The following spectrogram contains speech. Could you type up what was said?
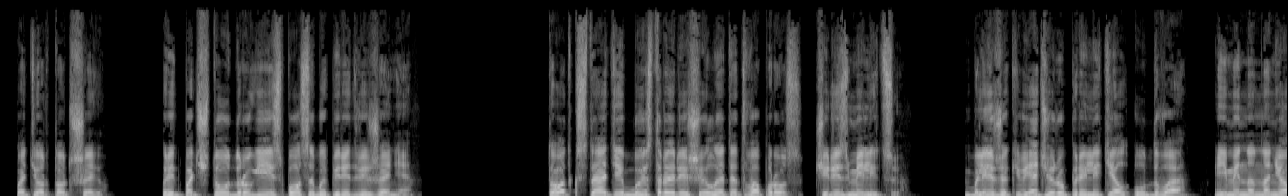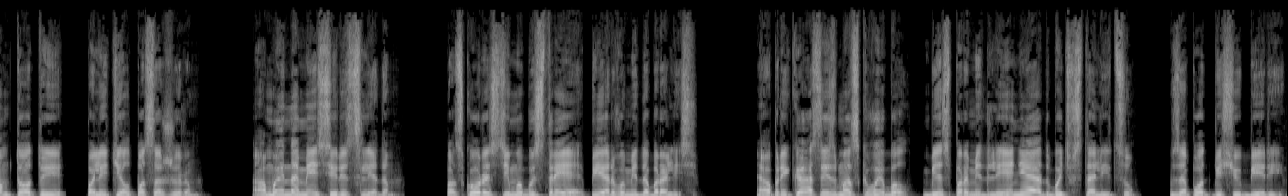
— потер тот шею. «Предпочту другие способы передвижения». Тот, кстати, быстро решил этот вопрос, через милицию. Ближе к вечеру прилетел У-2. Именно на нем тот и полетел пассажиром. А мы на мессере следом. По скорости мы быстрее, первыми добрались. А приказ из Москвы был, без промедления отбыть в столицу, за подписью Берии.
